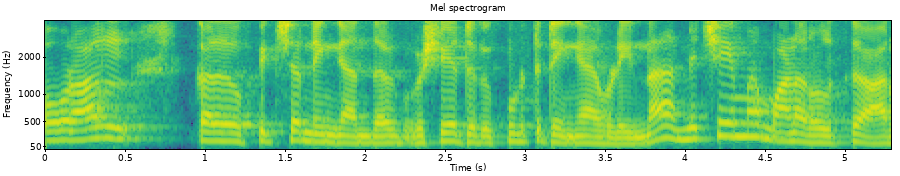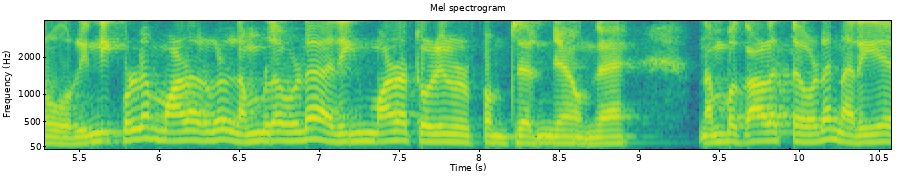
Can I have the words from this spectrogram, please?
ஓவரால் க பிக்சர் நீங்கள் அந்த விஷயத்துக்கு கொடுத்துட்டீங்க அப்படின்னா நிச்சயமாக மாணவர்களுக்கு ஆர்வம் வரும். இன்னைக்குள்ள மாணவர்கள் நம்மளை விட அதிகமான தொழில்நுட்பம் தெரிஞ்சவங்க. நம்ம காலத்தை விட நிறைய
